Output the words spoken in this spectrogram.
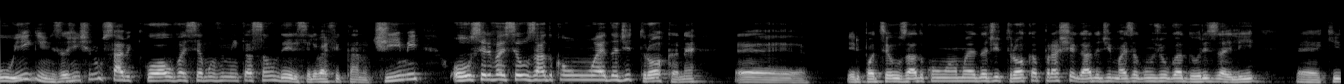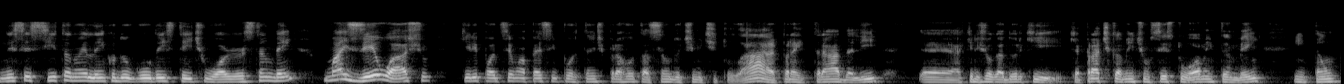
o Wiggins, a gente não sabe qual vai ser a movimentação dele, se ele vai ficar no time ou se ele vai ser usado como moeda de troca, né? É, ele pode ser usado como uma moeda de troca para a chegada de mais alguns jogadores ali é, que necessita no elenco do Golden State Warriors também, mas eu acho que ele pode ser uma peça importante para a rotação do time titular, para a entrada ali, é, aquele jogador que, que é praticamente um sexto homem também. Então,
